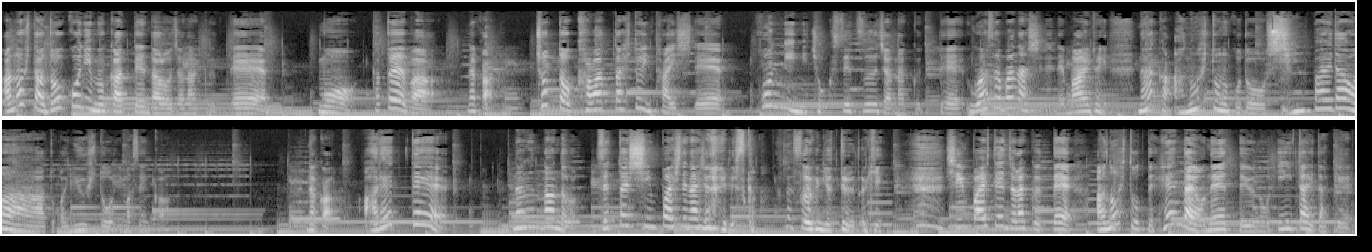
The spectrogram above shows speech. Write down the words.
あの人はどこに向かってんだろうじゃなくてもう例えばなんかちょっと変わった人に対して本人に直接じゃなくって噂話でね周りの人に「なんかあの人のことを心配だわ」とか言う人いませんか？なんかあれってなんだろう絶対心配してないじゃないですか。そういうふうに言ってる時。心配してんじゃなくってあの人って変だよねっていうのを言いたいだけ。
